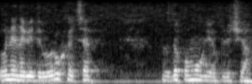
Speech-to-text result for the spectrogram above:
Вони на відео рухаються з допомогою ключа.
